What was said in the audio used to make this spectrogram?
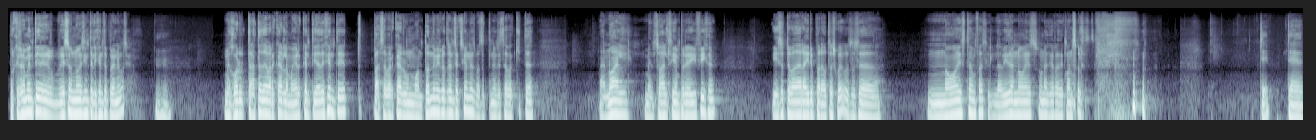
Porque realmente eso no es inteligente para el negocio. Mejor trata de abarcar la mayor cantidad de gente, vas a abarcar un montón de microtransacciones, vas a tener esa vaquita anual, mensual, siempre ahí fija. Y eso te va a dar aire para otros juegos. O sea, no es tan fácil. La vida no es una guerra de consolas. Sí. Te-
